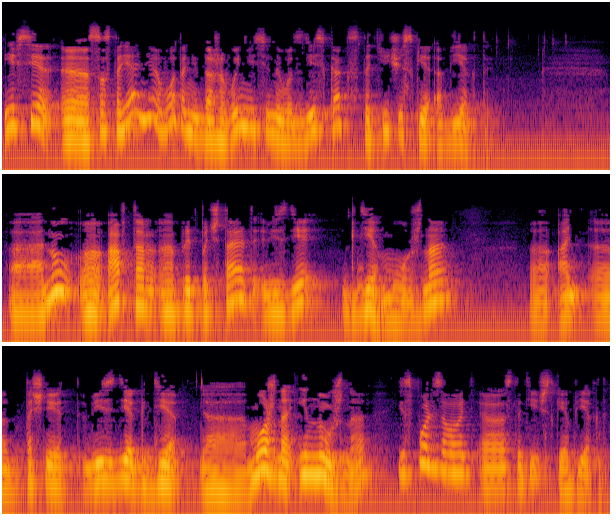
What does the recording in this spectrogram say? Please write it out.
И все э, состояния, вот они даже вынесены вот здесь как статические объекты. А, ну, э, автор э, предпочитает везде, где можно, э, а, точнее, везде, где можно и нужно использовать статические объекты,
